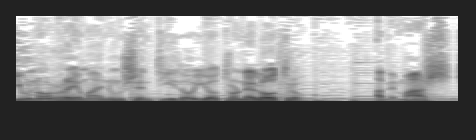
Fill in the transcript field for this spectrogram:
y uno rema en un sentido y otro en el otro. Además,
